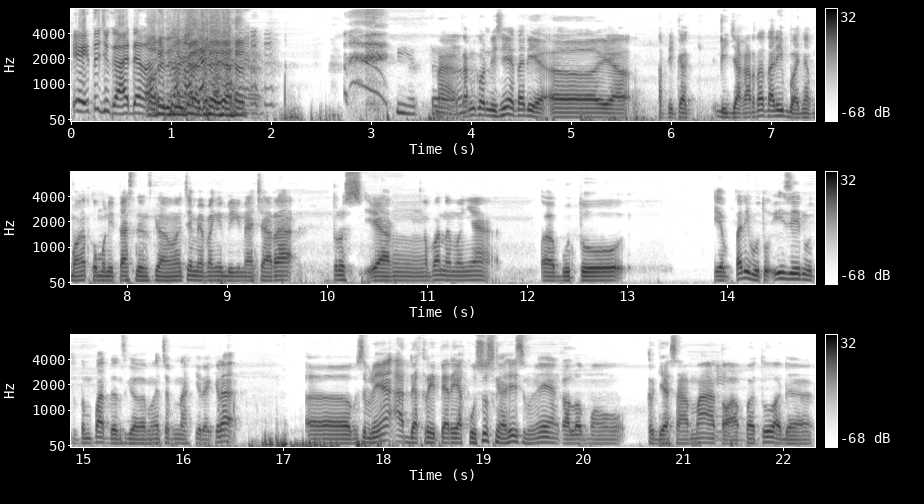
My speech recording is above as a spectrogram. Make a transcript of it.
ya itu juga ada lah. Oh itu juga ada ya. gitu. Nah kan kondisinya tadi ya, eh, ya ketika di Jakarta tadi banyak banget komunitas dan segala macam yang pengen bikin acara, terus yang apa namanya eh, butuh ya tadi butuh izin, butuh tempat dan segala macam. Nah kira-kira eh, sebenarnya ada kriteria khusus nggak sih sebenarnya yang kalau mau kerjasama atau apa tuh ada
